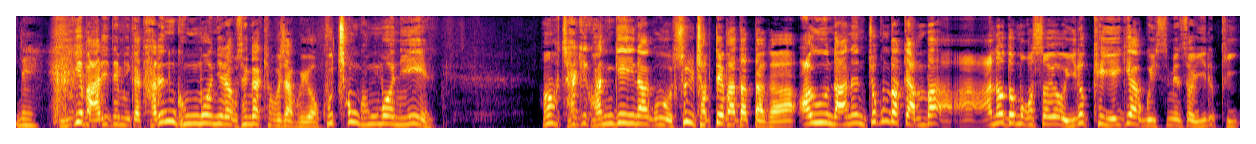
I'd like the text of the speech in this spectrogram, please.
네. 이게 말이 됩니까? 다른 공무원이라고 생각해 보자고요. 구청 공무원이 어, 자기 관계인하고 술 접대 받았다가 아유 나는 조금밖에 안, 바, 안 얻어 먹었어요. 이렇게 얘기하고 있으면서 이렇게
